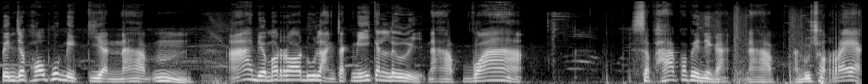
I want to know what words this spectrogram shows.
เป็นเฉพาะพวกเด็กเกียนนะครับ อืม อะ เดี๋ยวมารอดูหลังจากนี้กันเลยนะครับ ว่าสภาพก็เป็นยังไงนะครับอะดูช็อตแรก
